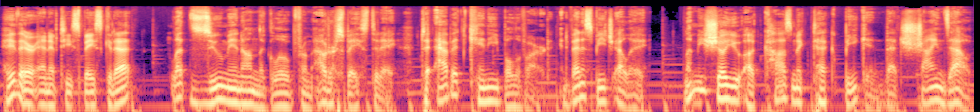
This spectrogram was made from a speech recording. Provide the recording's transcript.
Hey there, NFT Space Cadet. Let's zoom in on the globe from outer space today to Abbott Kinney Boulevard in Venice Beach, LA. Let me show you a cosmic tech beacon that shines out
